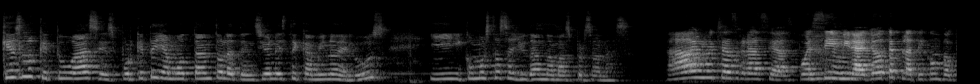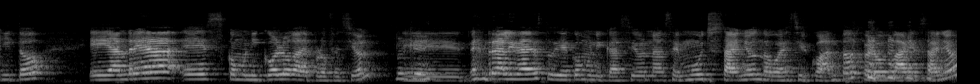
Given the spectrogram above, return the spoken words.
¿Qué es lo que tú haces? ¿Por qué te llamó tanto la atención este camino de luz? ¿Y cómo estás ayudando a más personas? Ay, muchas gracias. Pues sí, mira, yo te platico un poquito. Eh, Andrea es comunicóloga de profesión. Eh, en realidad estudié comunicación hace muchos años, no voy a decir cuántos, pero varios años.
